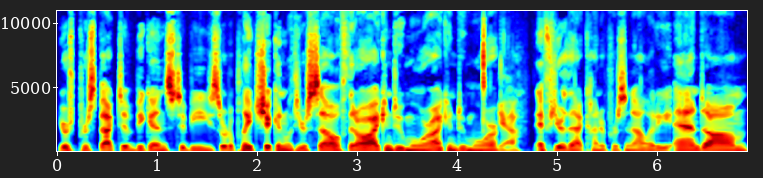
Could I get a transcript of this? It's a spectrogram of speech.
Your perspective begins to be you sort of play chicken with yourself. That oh, I can do more. I can do more. Yeah. If you're that kind of personality, and um,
